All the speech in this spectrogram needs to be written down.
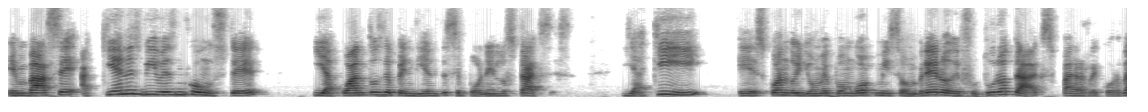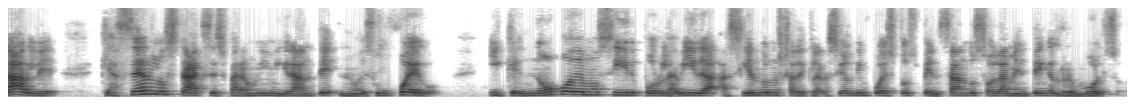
en base a quiénes viven con usted y a cuántos dependientes se ponen los taxes. Y aquí es cuando yo me pongo mi sombrero de futuro tax para recordarle que hacer los taxes para un inmigrante no es un juego y que no podemos ir por la vida haciendo nuestra declaración de impuestos pensando solamente en el reembolso.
